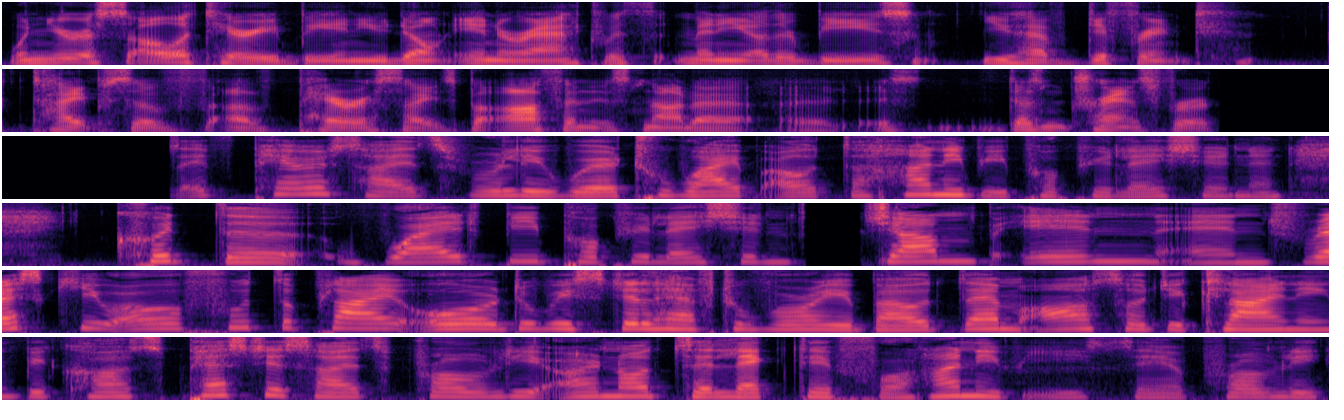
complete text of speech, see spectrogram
When you're a solitary bee and you don't interact with many other bees, you have different types of, of parasites, but often it's not a, a it doesn't transfer if parasites really were to wipe out the honeybee population and could the wild bee population jump in and rescue our food supply or do we still have to worry about them also declining because pesticides probably are not selective for honeybees? They are probably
